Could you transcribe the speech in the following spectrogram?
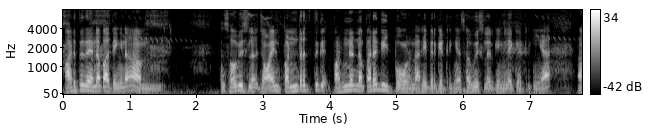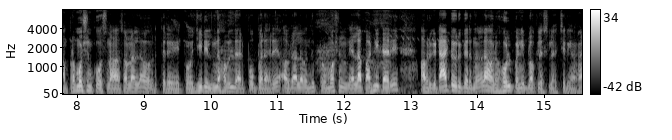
அடுத்தது என்ன பார்த்தீங்கன்னா சர்வீஸில் ஜாயின் பண்ணுறதுக்கு பண்ணின பிறகு இப்போ நிறைய பேர் கேட்டிருக்கீங்க சர்வீஸில் இருக்கீங்களே கேட்டிருக்கீங்க. ப்ரொமோஷன் கோர்ஸ் நான் சொன்னால ஒருத்தர் இப்போ ஜிடியிலேருந்து ஹவில்தார் போகிறாரு அவரால் வந்து ப்ரொமோஷன் எல்லாம் பண்ணிட்டாரு. அவருக்கு டேட்டூ இருக்கிறதுனால அவர் ஹோல்ட் பண்ணி பிளாக் லிஸ்ட்டில் வச்சுருக்காங்க.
